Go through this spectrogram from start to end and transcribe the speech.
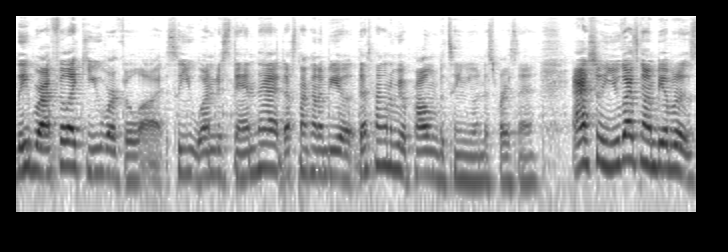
Libra, I feel like you work a lot, so you understand that. That's not gonna be a that's not gonna be a problem between you and this person. Actually, you guys gonna be able to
